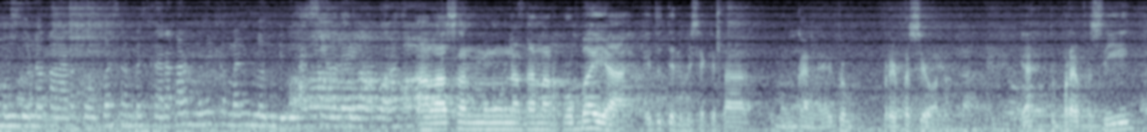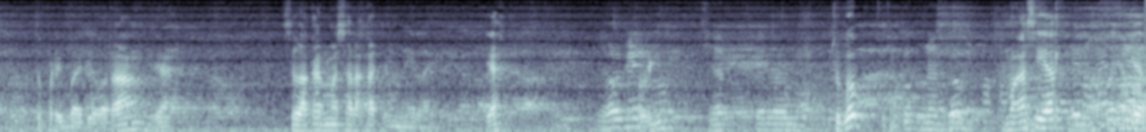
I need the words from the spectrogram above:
menggunakan narkoba sampai sekarang kan mungkin kemarin belum dibahas laporan Alasan menggunakan narkoba ya itu tidak bisa kita umumkan ya itu privasi orang. Ya itu privasi, itu pribadi orang ya. Silakan masyarakat yang menilai. Ya. Oke. Cukup? Cukup. Terima kasih ya. Iya.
